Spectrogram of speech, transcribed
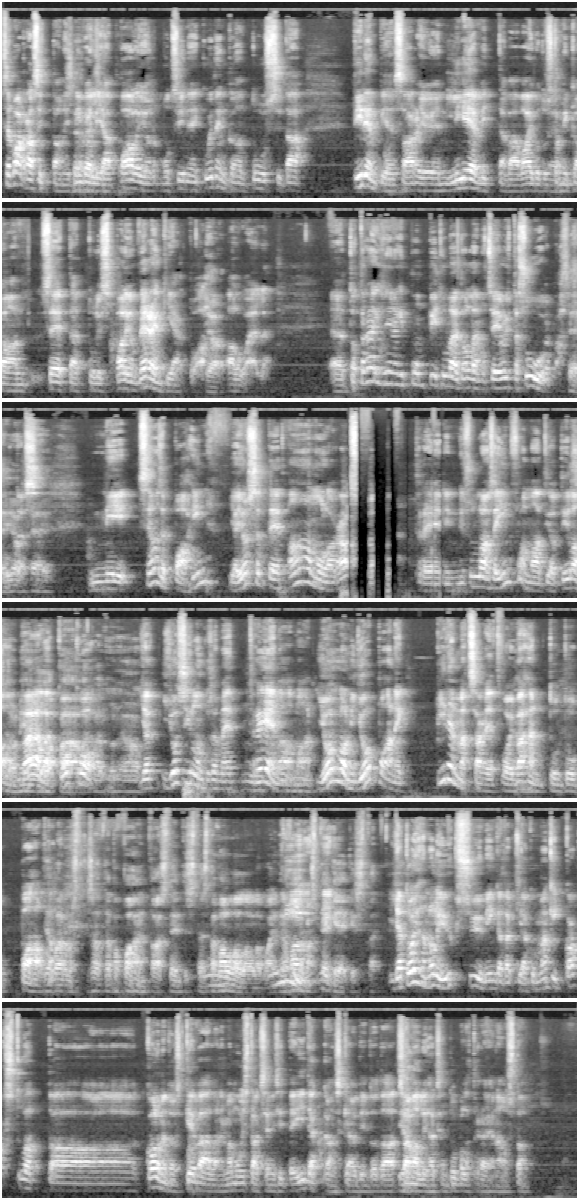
se vaan rasittaa niitä se niveliä rasittaa. paljon, mutta siinä ei kuitenkaan tuu sitä pidempien sarjojen lievittävää vaikutusta, ja. mikä on se, että tulisi paljon verenkiertoa ja. alueelle. Totta kai siinäkin pumppia tulee tolleen, mutta se ei ole yhtä suurta. Se ei ole, ei. Niin se on se pahin. Ja jos sä teet aamulla raskaan treenin, niin sulla on se inflammaatiotila se on päällä niin koko... Päällä, ja jo silloin, kun sä menet mm, treenaamaan, jolloin jopa ne pidemmät sarjat voi vähän tuntua pahalta. Ja varmasti saattaa pahentaa sitä entistä sitä vallalla olevaa, niin, ja varmasti niin. tekeekin sitä. Ja toihan oli yksi syy, minkä takia, kun mäkin 2013 13 keväällä, niin mä muistaakseni sitten itse kanssa käytin tota saman lihaksen tuplatreenausta.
